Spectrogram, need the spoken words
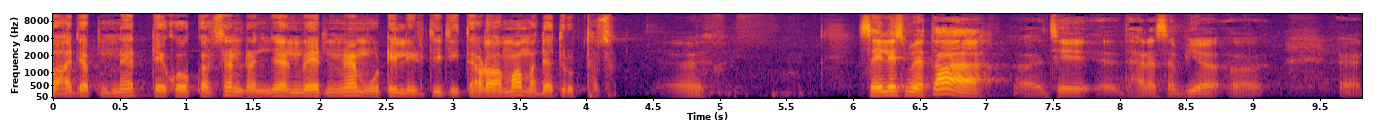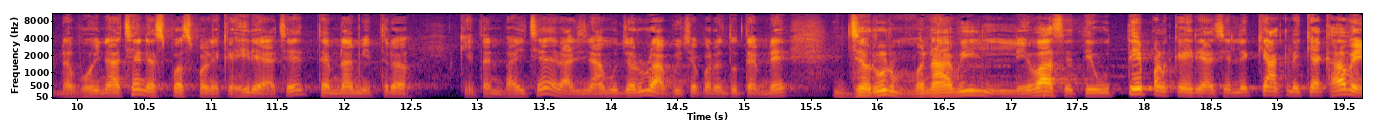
ભાજપને ટેકો કરશે ને રંજનબેનને મોટી લીડથી જીતાડવામાં મદદરૂપ થશે. શૈલેષ મહેતા જે ધારાસભ્ય ડભોઈના છે ને સ્પષ્ટપણે કહી રહ્યા છે, તેમના મિત્ર કેતનભાઈ છે. રાજીનામું જરૂર આપ્યું છે, પરંતુ તેમને જરૂર મનાવી લેવાશે તેવું તે પણ કહી રહ્યા છે. એટલે ક્યાંક ને ક્યાંક હવે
